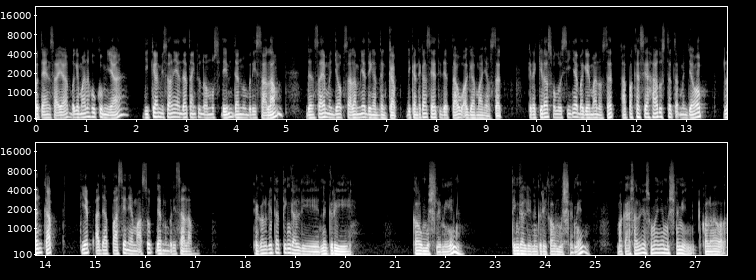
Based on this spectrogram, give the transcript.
Pertanyaan saya, bagaimana hukumnya jika misalnya yang datang itu non muslim dan memberi salam dan saya menjawab salamnya dengan lengkap. Dikarenakan saya tidak tahu agamanya Ustaz. Kira-kira solusinya bagaimana Ustaz? Apakah saya harus tetap menjawab lengkap tiap ada pasien yang masuk dan memberi salam? Ya kalau kita tinggal di negeri kaum muslimin, tinggal di negeri kaum muslimin, maka asalnya semuanya muslimin. Kalau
